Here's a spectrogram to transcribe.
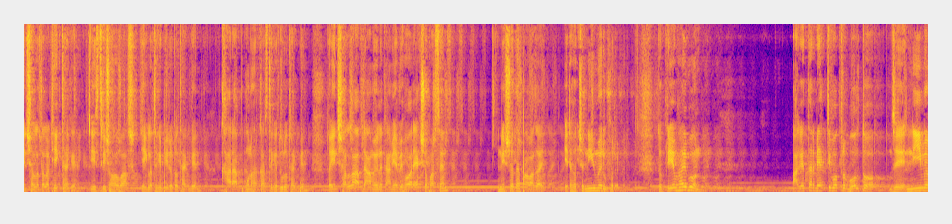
ইনশাল্লাহ তালা ঠিক থাকে। স্ত্রী সহবাস এগুলো থেকে বিরত থাকবেন। খারাপ গুনহার কাছ থেকে দূরে থাকবেন। তো ইনশাল্লাহ আপনি আমলে কামিয়াবি হওয়ার একশো পার্সেন্ট নিশ্চয়তা পাওয়া যায়, এটা হচ্ছে নিয়মের উপরে। তো প্রিয় ভাই বোন আগে তার ব্যক্তিপত্র বলতো যে নিয়মে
